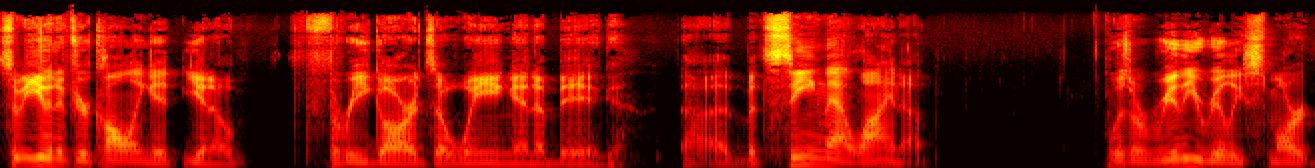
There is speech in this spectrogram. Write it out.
So even if you're calling it, you know, three guards, a wing, and a big, uh, but seeing that lineup was a really, really smart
